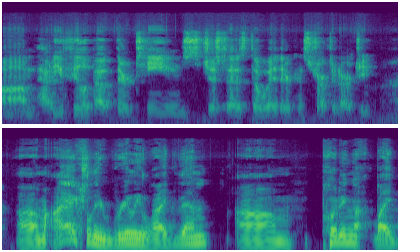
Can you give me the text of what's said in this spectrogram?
Um, how do you feel about their teams just as the way they're constructed, RG? Um, I actually really like them. Um, putting like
